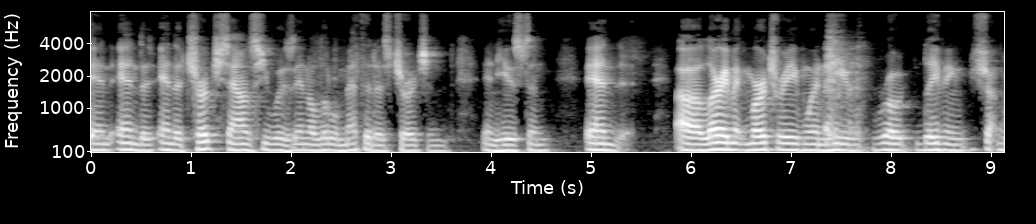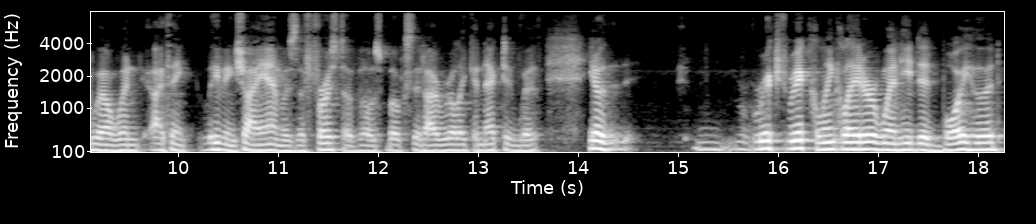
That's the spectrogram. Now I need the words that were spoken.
and and the, and the church sounds. She was in a little Methodist church in in Houston, and uh, Larry McMurtry when he wrote Leaving well when I think Leaving Cheyenne was the first of those books that I really connected with. You know, Rick Rick Linklater when he did Boyhood.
